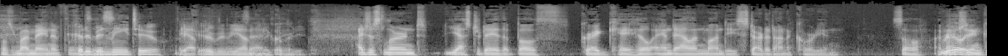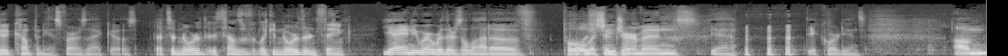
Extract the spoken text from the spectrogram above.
Those are my main influences. could have been me too Yeah, could have been me on that accordion I just learned yesterday that both Greg Cahill and Alan Munde started on accordion. So I'm Really? actually in good company as far as that goes. that's a north it sounds like a northern thing Yeah, anywhere where there's a lot of Polish Polish, and. Germans. Yeah, the accordions. Um,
